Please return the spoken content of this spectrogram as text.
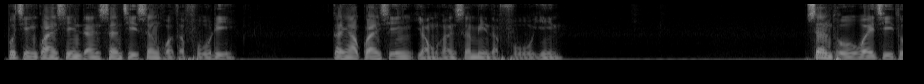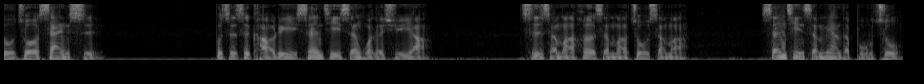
不仅关心人生计生活的福利，更要关心永恒生命的福音。圣徒为基督做善事，不只是考虑生计生活的需要，吃什么、喝什么、住什么，申请什么样的补助。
